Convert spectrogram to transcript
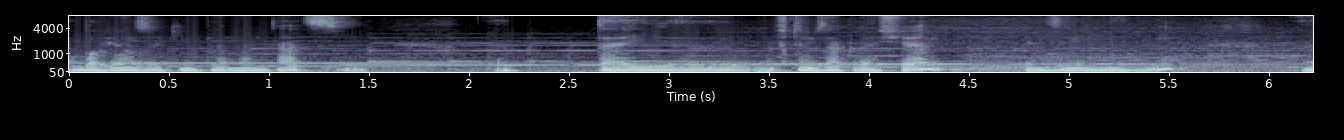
obowiązek implementacji tej, w tym zakresie, między innymi, e,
